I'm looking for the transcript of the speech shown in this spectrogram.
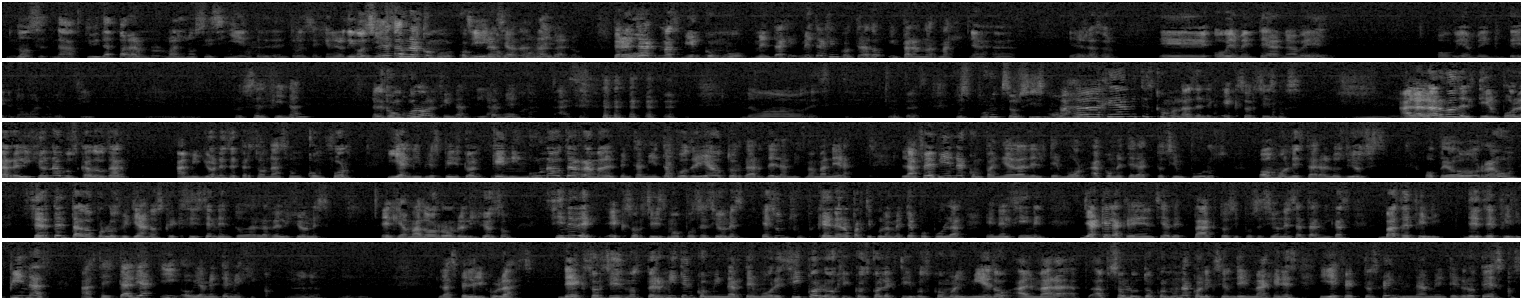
No sé, la actividad paranormal no sé si entre dentro de ese género. Digo, sí es está, una como sí, combinación, como ajá. algo, ¿no? pero o- entra más bien como metraje, metraje encontrado y paranormal. Ajá, tienes razón. Eh, obviamente Anabel, obviamente, no, Anabel, sí, Anabel, ¿no? Pues el final. El conjuro al final La también. monja. Sí. no, este, ¿qué otras? Pues puro exorcismo. ¿no? Ajá, generalmente es como las de exorcismos. Mm. A lo largo del tiempo, la religión ha buscado dar a millones de personas un confort y alivio espiritual que ninguna otra rama del pensamiento podría otorgar de la misma manera. La fe viene acompañada del temor a cometer actos impuros o molestar a los dioses, o peor aún, ser tentado por los villanos que existen en todas las religiones. El llamado horror religioso, cine de exorcismo o posesiones, es un subgénero particularmente popular en el cine, ya que la creencia de pactos y posesiones satánicas va de desde Filipinas hasta Italia y obviamente México. Las películas de exorcismos permiten combinar temores psicológicos colectivos como el miedo al mal a- absoluto con una colección de imágenes y efectos genuinamente grotescos.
